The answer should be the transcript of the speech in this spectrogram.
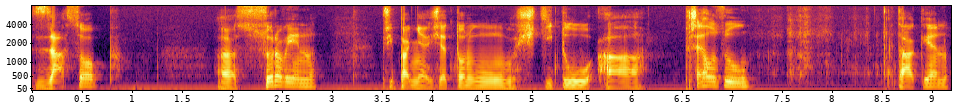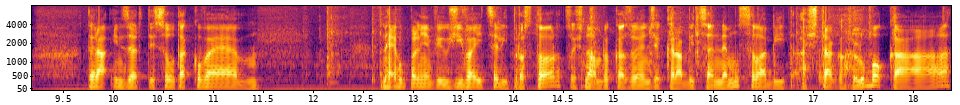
zásob, eh, surovin, případně žetonů, štítů a přehozů. Tak jen teda inzerty jsou takové neúplně využívají celý prostor, což nám dokazuje, že krabice nemusela být až tak hluboká.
